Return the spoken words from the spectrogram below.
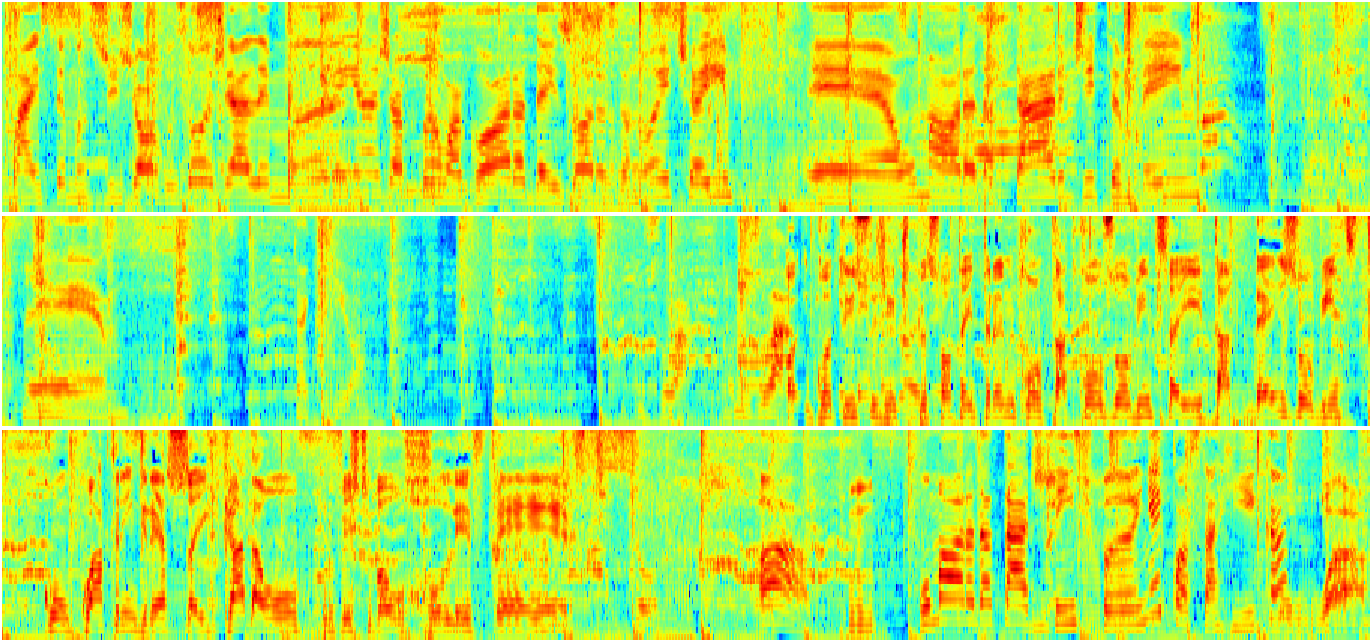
que mais temos de jogos hoje? É Alemanha, Japão agora, 10 horas da noite, aí é uma hora da tarde também. É. Tá aqui, ó. Vamos lá, vamos lá. Ó, Enquanto O isso, gente, o hoje? pessoal tá entrando em contato com os ouvintes aí, tá? 10 ouvintes com quatro ingressos aí, cada um pro festival Rolê Fest. Isso. Ó, Hum. uma hora da tarde tem Espanha e Costa Rica. Boa!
